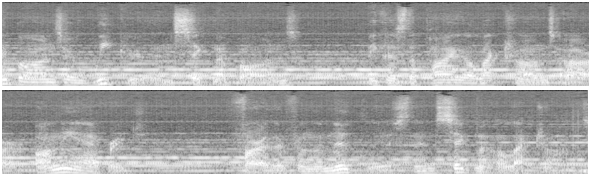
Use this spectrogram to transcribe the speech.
Pi bonds are weaker than sigma bonds because the pi electrons are, on the average, farther from the nucleus than sigma electrons.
